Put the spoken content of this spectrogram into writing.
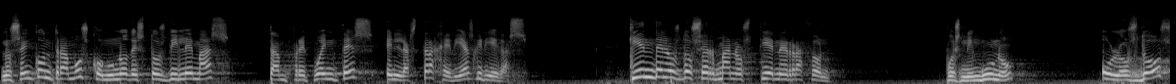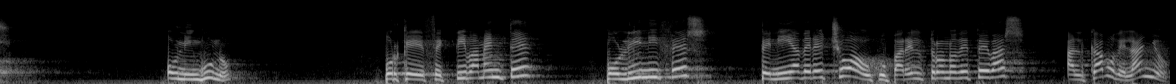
nos encontramos con uno de estos dilemas tan frecuentes en las tragedias griegas. ¿Quién de los dos hermanos tiene razón? Pues ninguno o los dos o ninguno, porque efectivamente Polínices tenía derecho a ocupar el trono de Tebas al cabo del año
